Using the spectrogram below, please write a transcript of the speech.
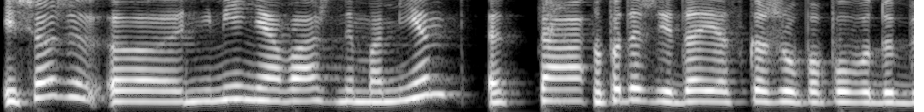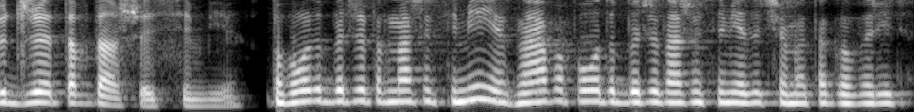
Еще же э, не менее важный момент это. Ну подожди, да, я скажу по поводу бюджета в нашей семье. По поводу бюджета в нашей семье, я знаю по поводу бюджета в нашей семье, зачем это говорить.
